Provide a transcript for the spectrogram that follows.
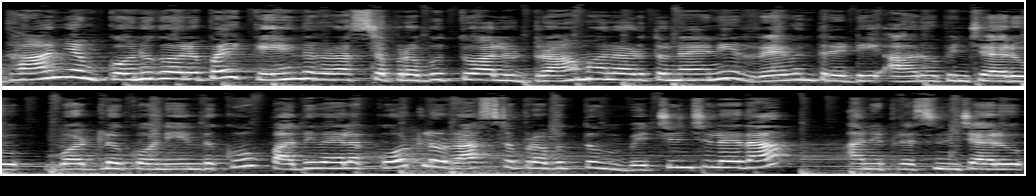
ధాన్యం కొనుగోలుపై కేంద్ర రాష్ట్ర ప్రభుత్వాలు డ్రామాలాడుతున్నాయని రేవంత్ రెడ్డి ఆరోపించారు. వడ్లు కొనేందుకు పదివేల కోట్లు రాష్ట్ర ప్రభుత్వం వెచ్చించలేదా అని ప్రశ్నించారు.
